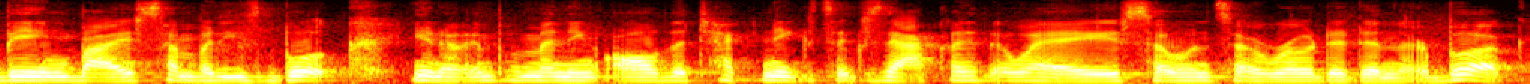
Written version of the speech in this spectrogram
being by somebody's book, you know, implementing all the techniques exactly the way so and so wrote it in their book.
